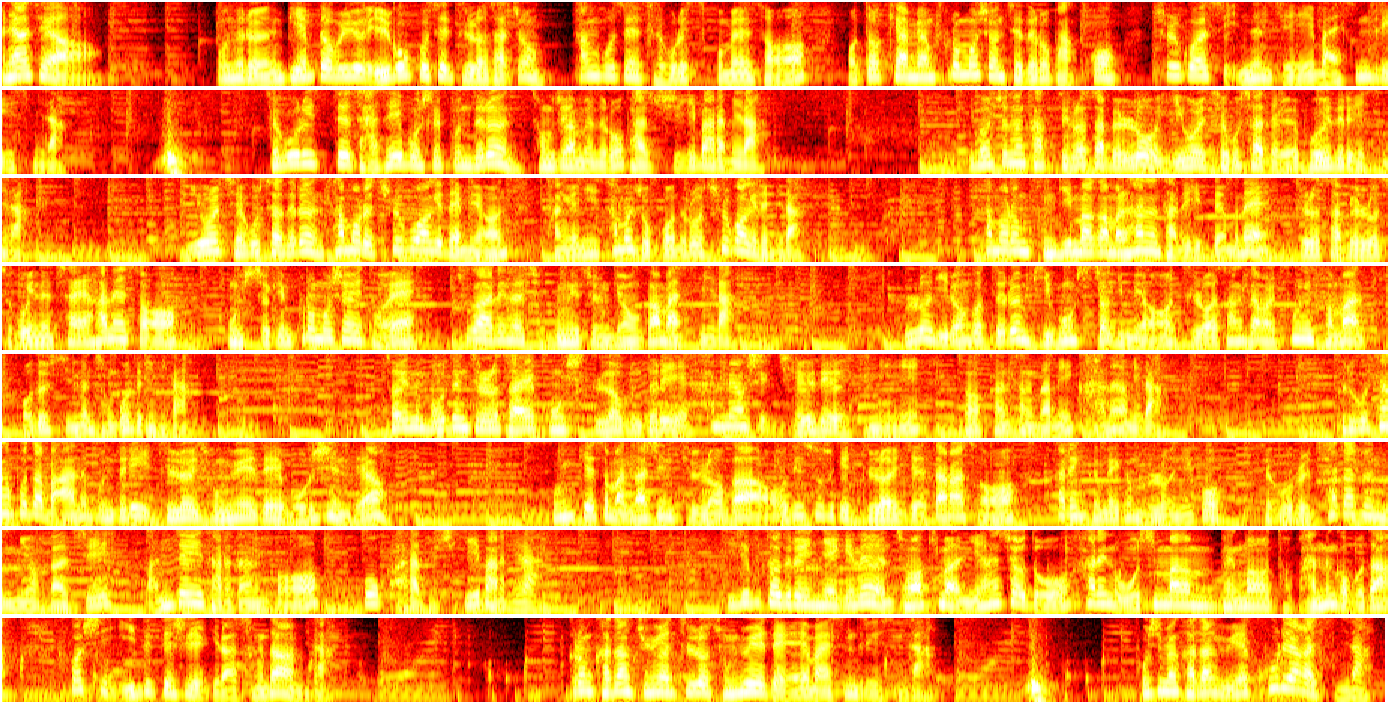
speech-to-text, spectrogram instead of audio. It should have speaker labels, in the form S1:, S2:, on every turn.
S1: 안녕하세요. 오늘은 BMW 7곳의 딜러사 중 한 곳의 재고리스트 보면서 어떻게 하면 프로모션 제대로 받고 출고할 수 있는지 말씀드리겠습니다. 재고리스트 자세히 보실 분들은 정지화면으로 봐주시기 바랍니다. 이번 주는 각 딜러사별로 2월 재고차들 보여드리겠습니다. 2월 재고차들은 3월에 출고하게 되면 당연히 3월 조건으로 출고하게 됩니다. 3월은 분기 마감을 하는 달이기 때문에 딜러사별로 재고 있는 차에 한해서 공식적인 프로모션이 더해 추가 할인을 적용해주는 경우가 많습니다. 물론 이런 것들은 비공식적이며 딜러와 상담을 통해서만 얻을 수 있는 정보들입니다. 저희는 모든 딜러사의 공식 딜러분들이 한 명씩 제휴되어 있으니 정확한 상담이 가능합니다. 그리고 생각보다 많은 분들이 딜러의 종류에 대해 모르시는데요. 고객께서 만나신 딜러가 어디 소속의 딜러인지에 따라서 할인 금액은 물론이고 재고를 찾아주는 능력까지 완전히 다르다는 거 꼭 알아두시기 바랍니다. 이제부터 드리는 얘기는 정확히만 이해하셔도 할인 50만원, 100만원 더 받는 것보다 훨씬 이득되실 얘기라 장담합니다. 그럼 가장 중요한 딜러 종류에 대해 말씀드리겠습니다. 보시면 가장 위에 코리아가 있습니다.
